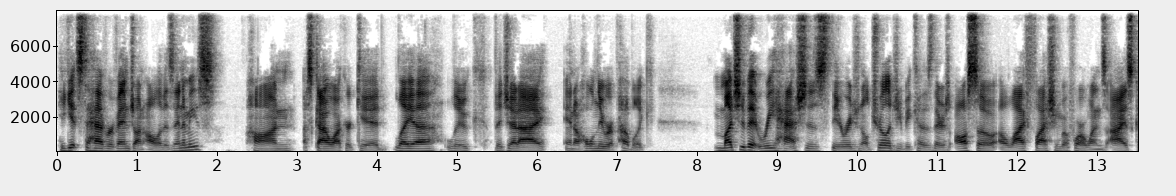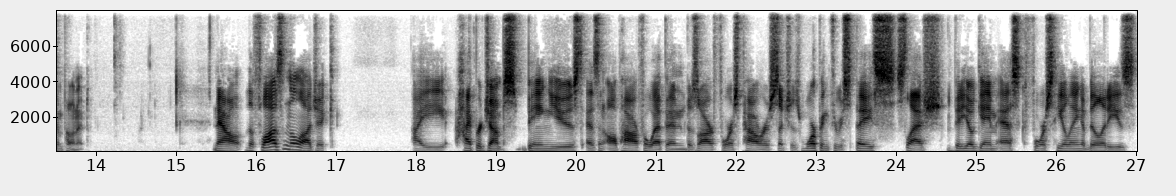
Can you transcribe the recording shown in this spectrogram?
He gets to have revenge on all of his enemies Han, a Skywalker kid, Leia, Luke, the Jedi, and a whole new republic. Much of it rehashes the original trilogy because there's also a life flashing before one's eyes component. Now, the flaws in the logic, i.e., hyper jumps being used as an all powerful weapon, bizarre force powers such as warping through space, slash video game esque force healing abilities,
